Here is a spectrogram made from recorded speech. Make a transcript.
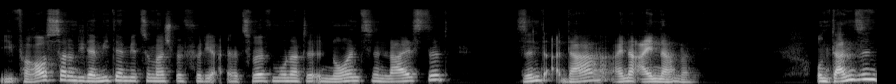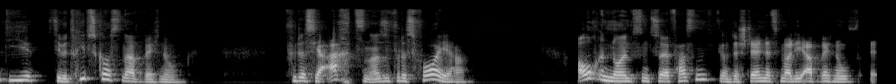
die Vorauszahlung, die der Mieter mir zum Beispiel für die äh, zwölf Monate in 19 leistet, sind da eine Einnahme. Und dann sind die, die Betriebskostenabrechnung für das Jahr 18, also für das Vorjahr, auch in 19 zu erfassen. Wir unterstellen jetzt mal, die Abrechnung äh,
